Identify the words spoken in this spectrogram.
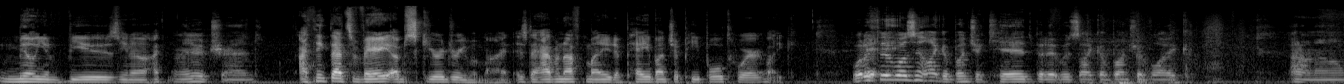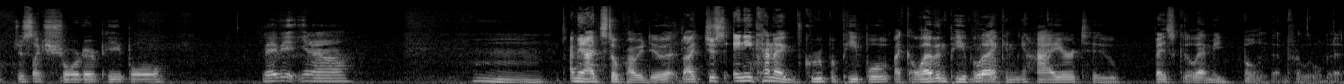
million views. You know, I it trend. I think that's a very obscure dream of mine is to have enough money to pay a bunch of people to where like What if it wasn't like a bunch of kids, but it was like a bunch of like, I don't know, just like shorter people. Maybe you know. Hmm. I mean, I'd still probably do it. Like just any kind of group of people, like eleven people that I can hire to basically let me bully them for a little bit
